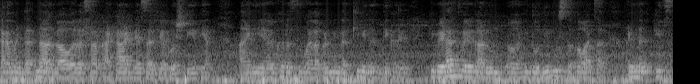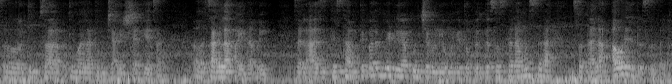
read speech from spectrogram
काय म्हणतात ना अंगावर असा काटा आणण्यासारख्या गोष्टी आहेत या. आणि खरंच तुम्हाला पण मी नक्की विनंती करेन की वेळात वेळ काढून ही दोन्ही पुस्तकं वाचा आणि नक्कीच तुमचा तुम्हाला तुमच्या आयुष्यात याचा चांगला फायदा होईल. चला आज इथेच थांबते. परत भेटूया पुढच्या व्हिडिओमध्ये. तोपर्यंत स्वस्त राहा मस्त राहा. स्वतःला आवडेल तसं जगा.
